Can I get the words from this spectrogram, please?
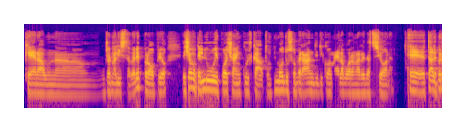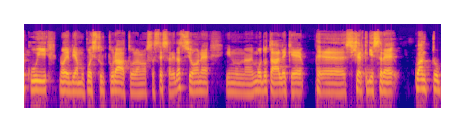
che era un giornalista vero e proprio. Diciamo che lui poi ci ha inculcato il modus operandi di come lavora una redazione. E tale per cui noi abbiamo poi strutturato la nostra stessa redazione in, un, in modo tale che eh, si cerchi di essere quanto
